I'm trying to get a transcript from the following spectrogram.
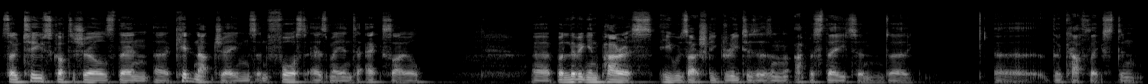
So two Scottish earls then uh, kidnapped James and forced Esme into exile. Uh, but living in Paris, he was actually greeted as an apostate, and uh, uh, the Catholics didn't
